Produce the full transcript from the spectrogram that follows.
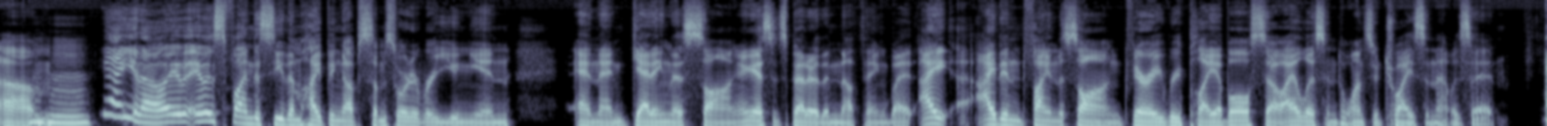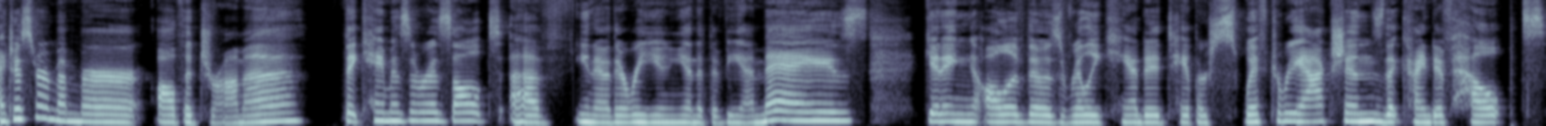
Um, mhm. yeah, you know, it, it was fun to see them hyping up some sort of reunion and then getting this song. I guess it's better than nothing, but I I didn't find the song very replayable, so I listened once or twice and that was it. I just remember all the drama that came as a result of, you know, their reunion at the VMAs, getting all of those really candid Taylor Swift reactions that kind of helped,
